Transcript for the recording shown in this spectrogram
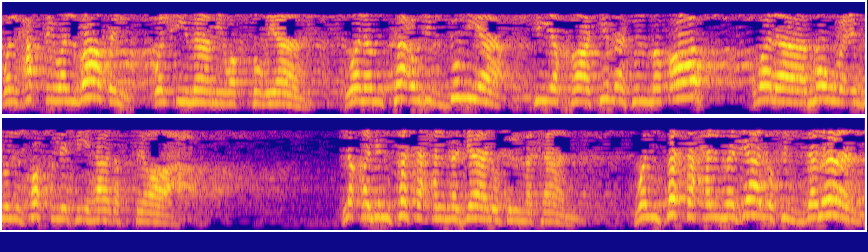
والحق والباطل والإيمان والطغيان. ولم تعد الدنيا هي خاتمة المطاف ولا موعد الفصل في هذا الصراع. لقد انفتح المجال في المكان وانفتح المجال في الزمان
